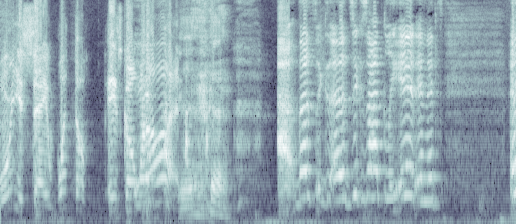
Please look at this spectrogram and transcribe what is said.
or you say, what the f- is going on? Yeah. yeah, that's that's exactly it, and it's and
